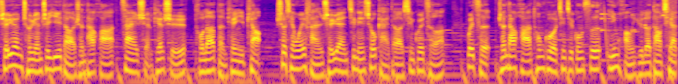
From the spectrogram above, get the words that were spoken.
学院成员之一的任达华在选片时投了本片一票，涉嫌违反学院今年修改的新规则。为此，任达华通过经纪公司英皇娱乐道歉。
